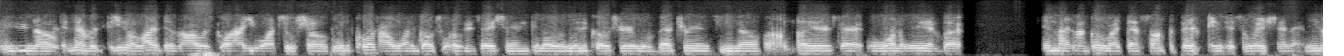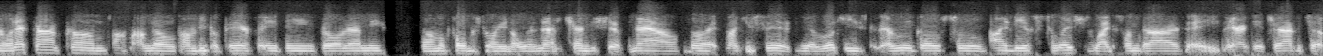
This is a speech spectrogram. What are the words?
you know, it never, you know, life doesn't always go how you want to. So, I mean, of course, I want to go to an organization, you know, with winning culture, with veterans, you know, um, players that want to win, but it might not go like that. So I'm prepared for any situation. And, you know, when that time comes, I know I'm be prepared for anything thrown at me. I'm focused on, you know, winning that championship now. But like you said, yeah, rookies, that really goes to ideal situations. Like some guys, they, they get drafted to a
